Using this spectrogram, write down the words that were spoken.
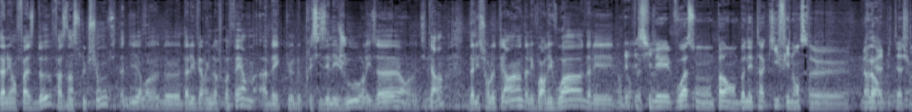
d'aller en phase 2, phase d'instruction, c'est-à-dire euh, d'aller vers une offre ferme, avec euh, de préciser les jours, les heures, etc. D'aller sur le terrain, d'aller voir les voies, d'aller. Et, si les voies sont pas en bon état, qui finance leur réhabilitation?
